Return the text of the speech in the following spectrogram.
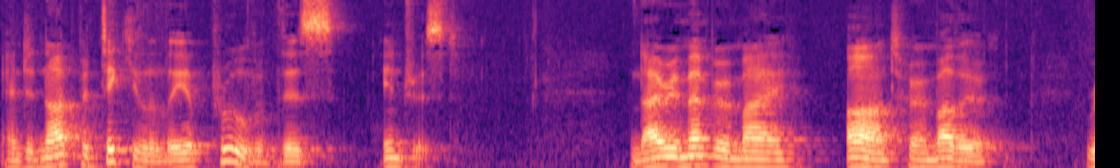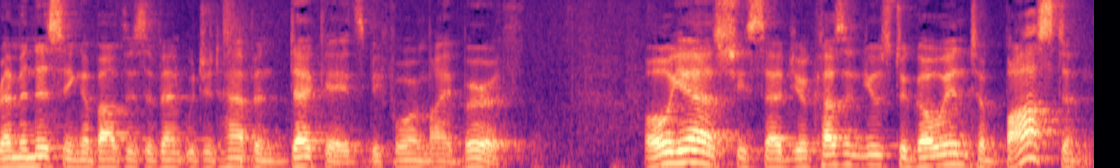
and did not particularly approve of this interest. And I remember my aunt, her mother, reminiscing about this event which had happened decades before my birth. Oh, yes, she said, your cousin used to go into Boston,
